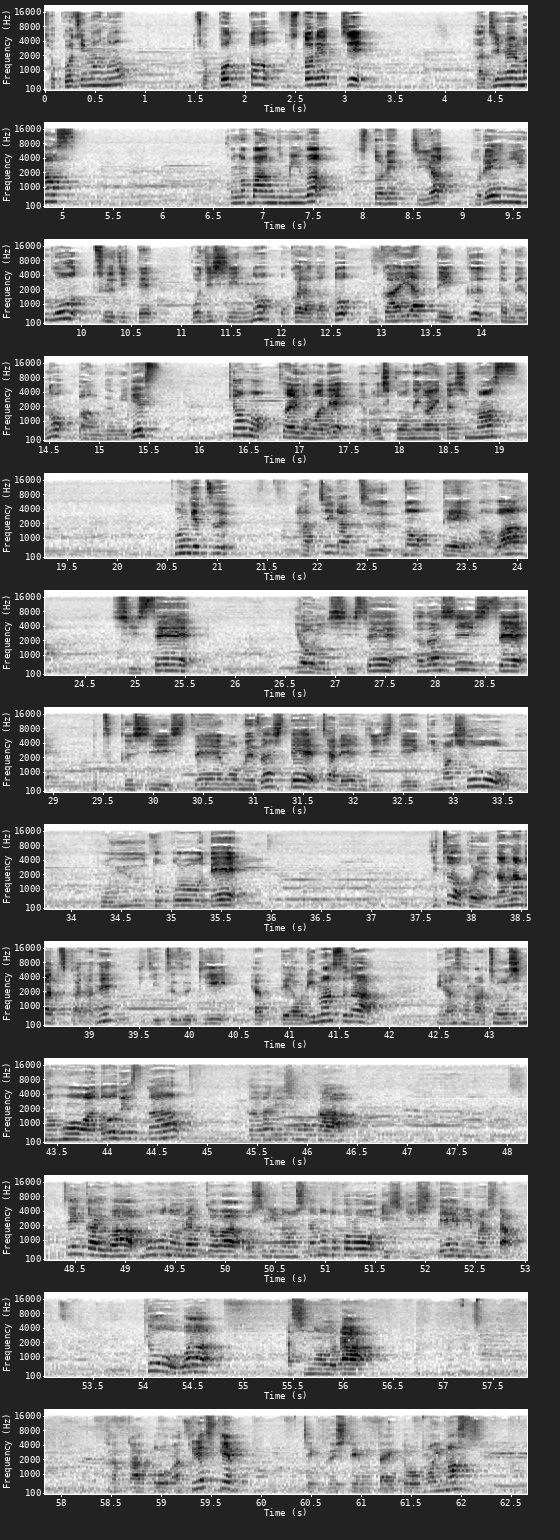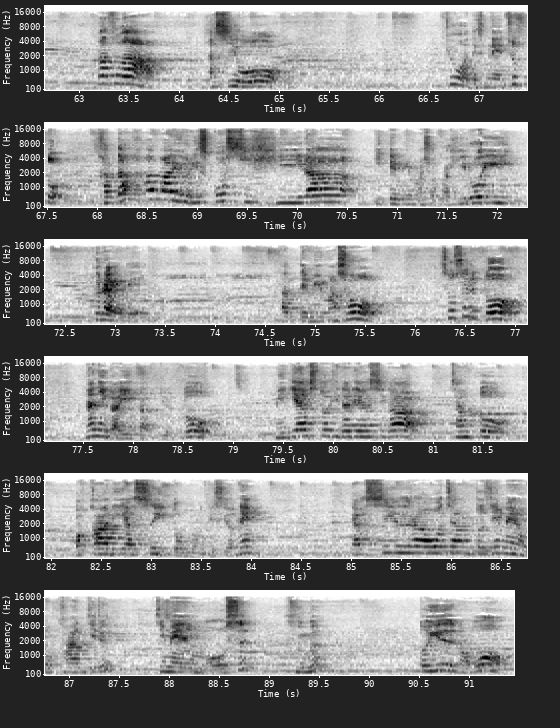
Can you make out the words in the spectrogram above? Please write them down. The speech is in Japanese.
チョコ島のちょこっとストレッチ。始めます。この番組はストレッチやトレーニングを通じてご自身のお体と向かい合っていくための番組です。今日も最後までよろしくお願いいたします。今月8月のテーマは姿勢。良い姿勢正しい姿勢。美しい姿勢を目指してチャレンジしていきましょうというところで実はこれ7月からね引き続きやっておりますが皆様調子の方はどうですか？いかがでしょうか？前回はももの裏側お尻の下のところを意識してみました。今日は足の裏かとアキレス腱チェックしてみたいと思います。まずは足を今日はですねちょっと肩幅より少し開いてみましょうか。広いくらいで立ってみましょう。そうすると何がいいかっていうと右足と左足がちゃんと分かりやすいと思うんですよね。で足裏をちゃんと地面を感じる。地面を押す踏むというのを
